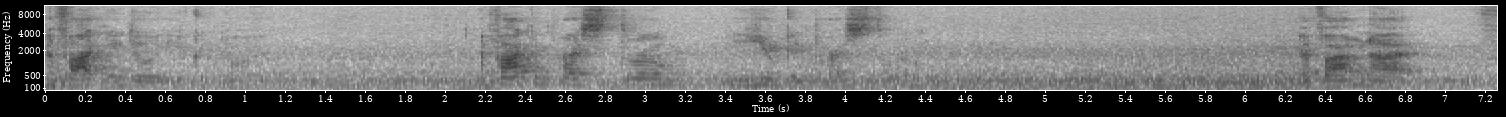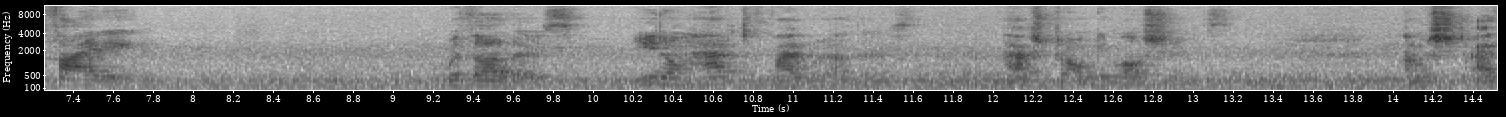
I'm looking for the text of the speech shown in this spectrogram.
If I can do it, you can do it. If I can press through, you can press through. If I'm not fighting with others, you don't have to fight with others. I have strong emotions. I'm a, I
